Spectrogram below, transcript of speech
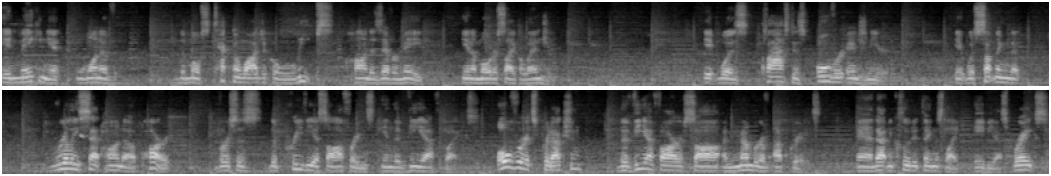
in making it one of the most technological leaps Honda's ever made in a motorcycle engine. It was classed as over engineered. It was something that really set Honda apart versus the previous offerings in the VF bikes. Over its production, the VFR saw a number of upgrades, and that included things like ABS brakes,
